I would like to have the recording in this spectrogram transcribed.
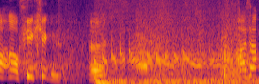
auch, auch viel kicken. Äh. Pass auf.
